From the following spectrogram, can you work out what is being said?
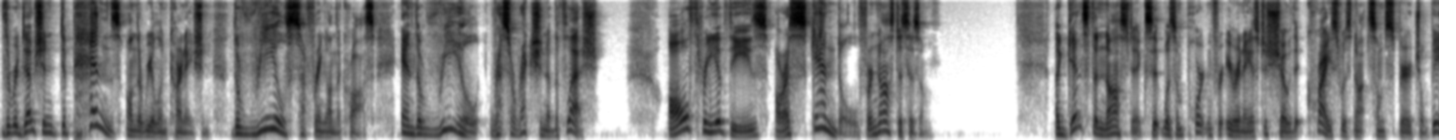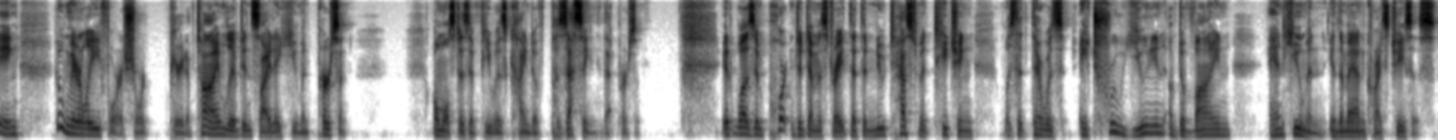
The redemption depends on the real incarnation, the real suffering on the cross, and the real resurrection of the flesh. All three of these are a scandal for Gnosticism. Against the Gnostics, it was important for Irenaeus to show that Christ was not some spiritual being who merely, for a short period of time, lived inside a human person, almost as if he was kind of possessing that person. It was important to demonstrate that the New Testament teaching was that there was a true union of divine and human in the man Christ Jesus,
